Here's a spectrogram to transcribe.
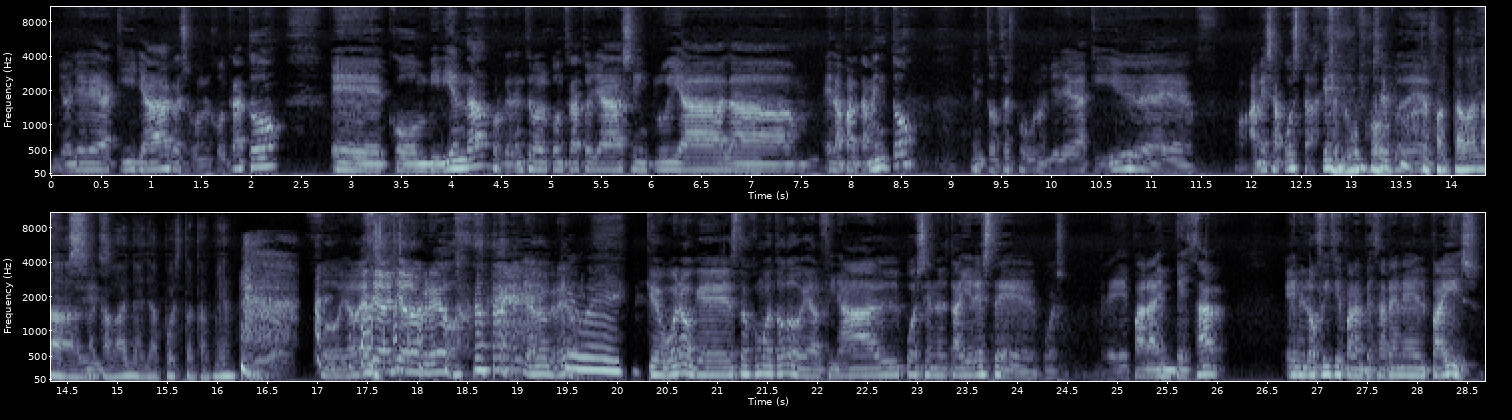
Yo llegué aquí ya eso, con el contrato, eh, con vivienda, porque dentro del contrato ya se incluía la- el apartamento. Entonces, pues bueno, yo llegué aquí eh, a mesa puesta. que De lujo. se puede- Te faltaba la, Sí, la sí. cabaña ya puesta también. Joder, ya, ya- ya lo creo, ya lo creo. bueno. Que bueno, que esto es como todo, que al final, pues en el taller este, pues eh, para empezar en el oficio, para empezar en el país,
